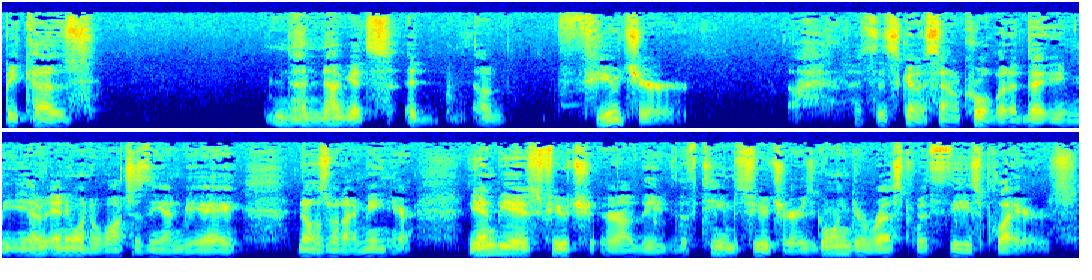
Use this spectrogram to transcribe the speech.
Because the Nuggets' a, a future it's going to sound cruel, but it, anyone who watches the NBA knows what I mean here. The NBA's future, uh, the, the team's future, is going to rest with these players,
